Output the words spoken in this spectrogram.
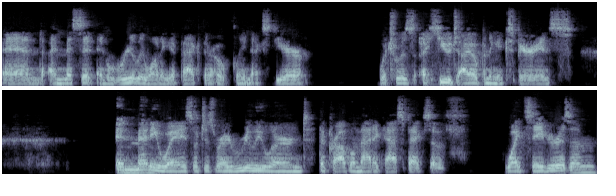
and I miss it and really want to get back there hopefully next year, which was a huge eye opening experience in many ways, which is where I really learned the problematic aspects of white saviorism.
